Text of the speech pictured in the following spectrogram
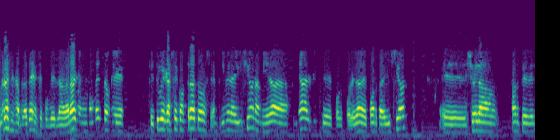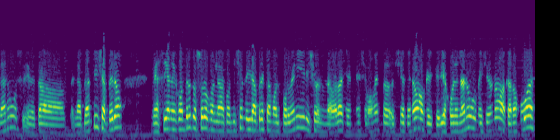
gracias a Platense, porque la verdad que en el momento que, tuve que hacer contratos en primera división, a mi edad final, ¿viste? Por, por edad de cuarta división, eh, yo era parte de Lanús, eh, estaba en la plantilla, pero me hacían el contrato solo con la condición de ir a préstamo al porvenir y yo la verdad que en ese momento decía que no, que quería jugar en Lanús, me dijeron no, acá no jugás,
